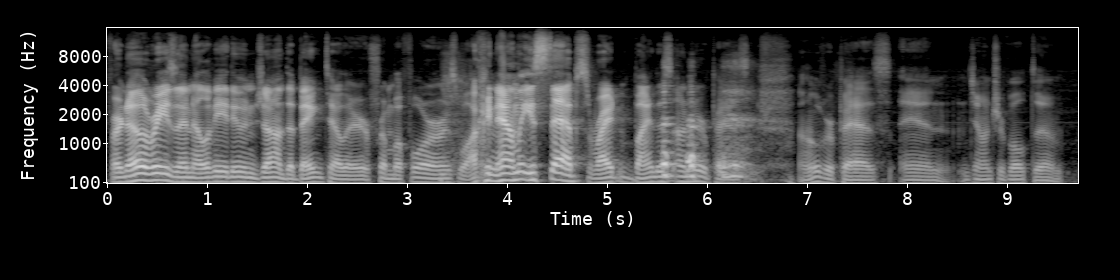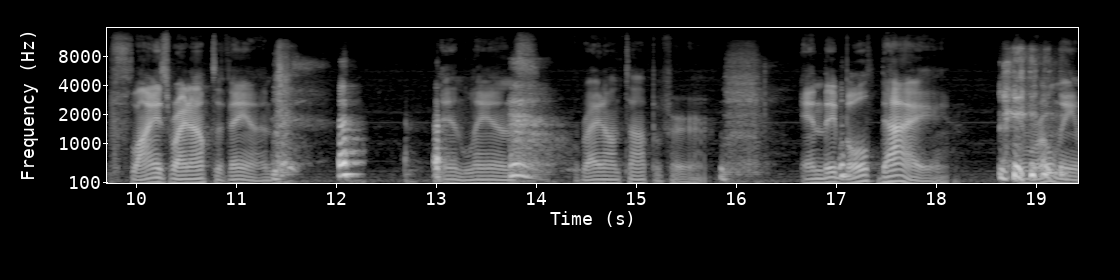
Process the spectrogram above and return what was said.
for no reason, Olivia Newton-John, the bank teller from before, is walking down these steps right behind this underpass. overpass, and John Travolta flies right off the van and lands right on top of her, and they both die. And we're only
